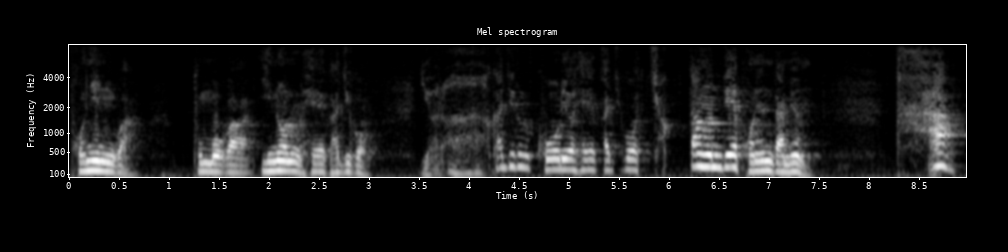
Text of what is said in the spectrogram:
본인과 부모가 인원을 해 가지고 여러 가지를 고려해 가지고 적당한 데에 보낸다면 다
